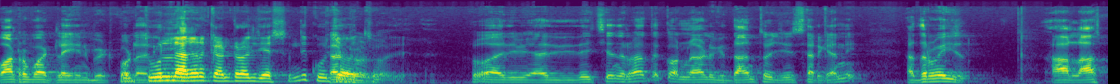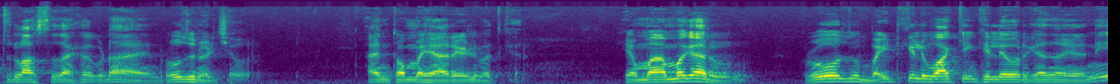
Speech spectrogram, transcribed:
వాటర్ బాటిల్ అయిన పెట్టుకోవడానికి. కంట్రోల్ చేస్తుంది కూర్చోవచ్చు. సో అది అది తెచ్చిన తర్వాత కొన్నాళ్ళకి దాంతో చేశారు కానీ అదర్వైజ్ ఆ లాస్ట్ లాస్ట్ దాకా కూడా ఆయన రోజు నడిచేవారు. ఆయన తొంభై ఆరేళ్ళు బతికారు. ఇక మా అమ్మగారు రోజు బయటికి వెళ్ళి వాకింగ్కి వెళ్ళేవారు కదా కానీ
